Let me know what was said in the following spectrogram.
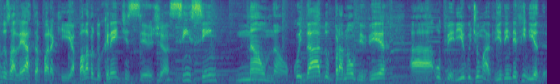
nos alerta para que a palavra do crente seja sim, sim, não, não. Cuidado para não viver ah, o perigo de uma vida indefinida.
